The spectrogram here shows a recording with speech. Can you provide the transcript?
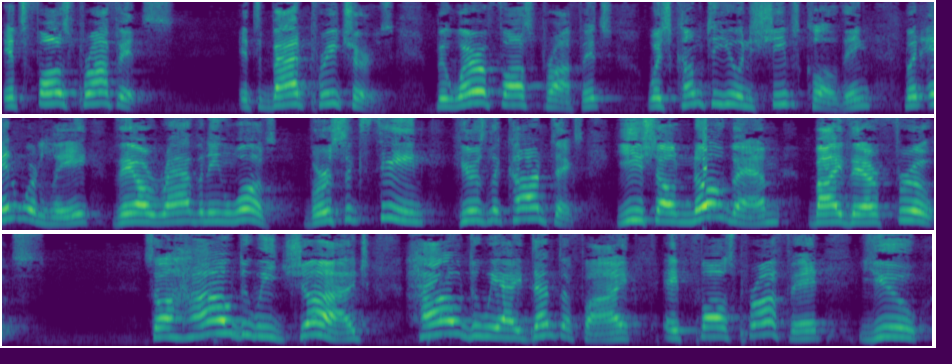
it's false prophets, it's bad preachers. Beware of false prophets, which come to you in sheep's clothing, but inwardly they are ravening wolves. Verse 16, here's the context. Ye shall know them by their fruits. So, how do we judge? How do we identify a false prophet? You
